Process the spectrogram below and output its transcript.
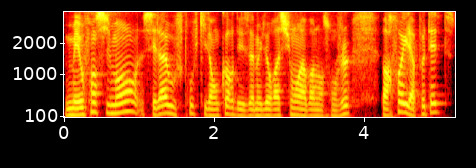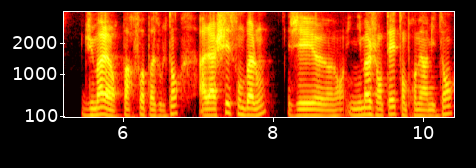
mais offensivement c'est là où je trouve qu'il a encore des améliorations à avoir dans son jeu. Parfois il a peut-être du mal, alors parfois pas tout le temps, à lâcher son ballon. J'ai euh, une image en tête en première mi-temps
